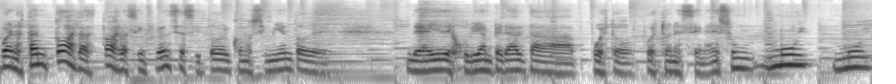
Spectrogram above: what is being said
bueno, están todas las, todas las influencias y todo el conocimiento de, de ahí de Julián Peralta puesto, puesto en escena. Es un muy, muy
